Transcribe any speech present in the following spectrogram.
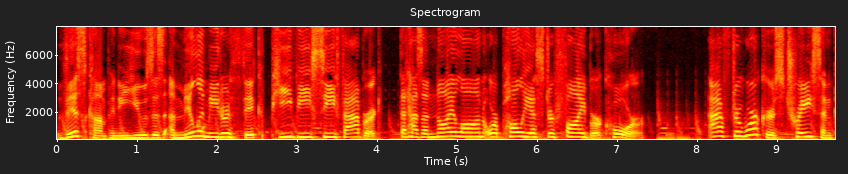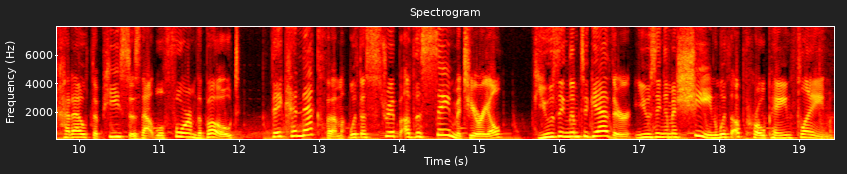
This company uses a millimeter thick PVC fabric that has a nylon or polyester fiber core. After workers trace and cut out the pieces that will form the boat, they connect them with a strip of the same material, fusing them together using a machine with a propane flame.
